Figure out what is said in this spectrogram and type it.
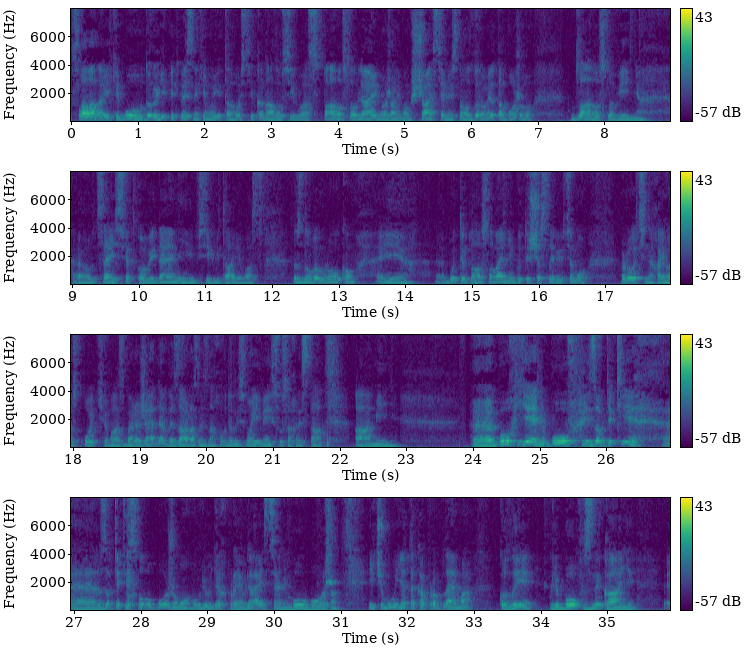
Слава навіки Богу, дорогі підписники мої та гості каналу. Всіх вас благословляю, бажаю вам щастя, міцного здоров'я та Божого благословіння у цей святковий день. І всіх вітаю вас з Новим роком. І е, будьте благословенні, будьте щасливі в цьому році. Нехай Господь вас береже, де ви зараз не знаходились. Во ім'я Ісуса Христа. Амінь. Е, Бог є любов, і завдяки, е, завдяки Слову Божому у людях проявляється любов Божа. І чому є така проблема, коли любов зникає?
